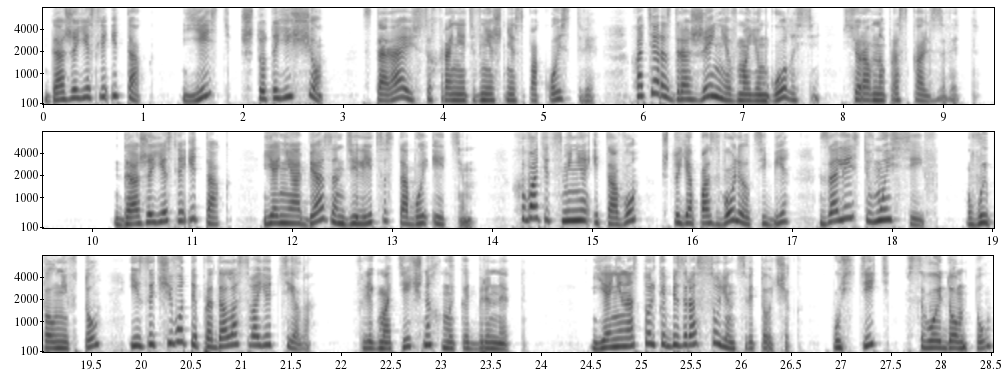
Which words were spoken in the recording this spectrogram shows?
Даже если и так, есть что-то еще. Стараюсь сохранять внешнее спокойствие, хотя раздражение в моем голосе все равно проскальзывает. Даже если и так, я не обязан делиться с тобой этим. Хватит с меня и того, что я позволил тебе залезть в мой сейф, выполнив то, из-за чего ты продала свое тело», флегматично хмыкает брюнет. «Я не настолько безрассуден, цветочек. Пустить в свой дом ту,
